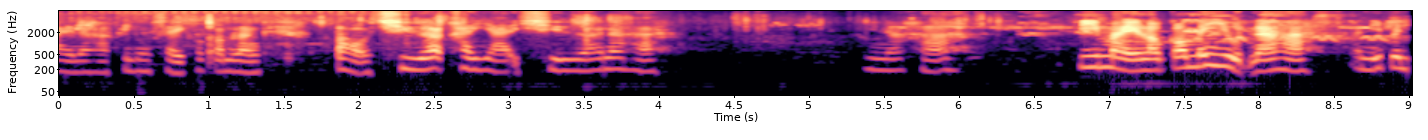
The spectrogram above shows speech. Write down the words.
ล้ๆนะคะคุณลุงชัยเขากำลังต่อเชื้อขยายเชื้อนะคะ นี่นะคะ ปีใหม่เราก็ไม่หยุดนะคะ อันนี้เป็น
